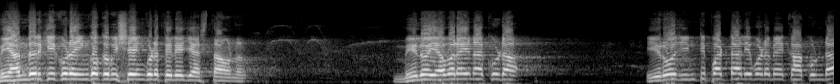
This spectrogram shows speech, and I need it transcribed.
మీ అందరికీ కూడా ఇంకొక విషయం కూడా తెలియజేస్తా ఉన్నాను. మీలో ఎవరైనా కూడా ఈరోజు ఇంటి పట్టాలు ఇవ్వడమే కాకుండా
